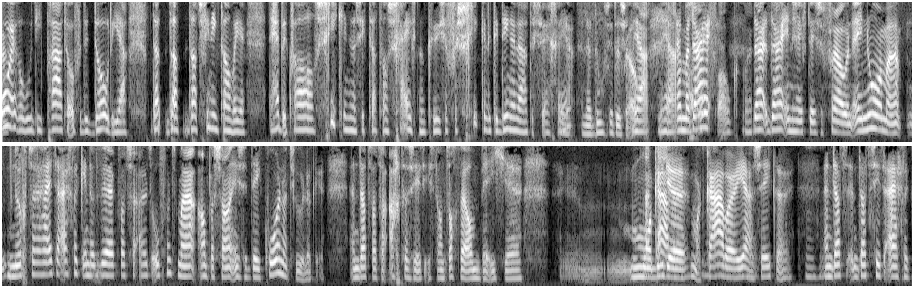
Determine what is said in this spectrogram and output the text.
horen hoe die praten over de doden. Ja, dat, dat, dat vind ik dan weer... Daar heb ik wel schrik in als ik dat dan schrijf. Dan kun je ze verschrikkelijke dingen laten zeggen. Ja, en dat doen ze dus ook. Ja, ja, en maar daar, grof ook, maar- Daar, daarin heeft deze vrouw een enorme nuchterheid eigenlijk in dat werk wat ze uitoefent. Maar en passant is het decor natuurlijk. En dat wat erachter zit is dan toch wel een beetje eh, morbide, Macaber. macaber. ja zeker. Mhm. En dat, en dat zit eigenlijk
